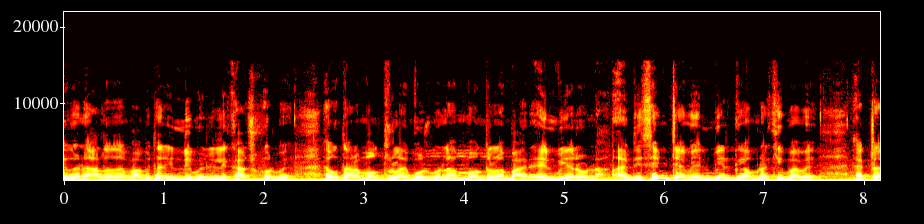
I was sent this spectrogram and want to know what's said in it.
এখানে আলাদাভাবে তারা ইন্ডিপেন্ডেন্টলি কাজ করবে এবং তারা মন্ত্রণালয়ে বসবে না, মন্ত্রণালয়ের বাইরে এনবিআরও না। অ্যাট দি সেম টাইম এনবিআরকে আমরা কীভাবে একটা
